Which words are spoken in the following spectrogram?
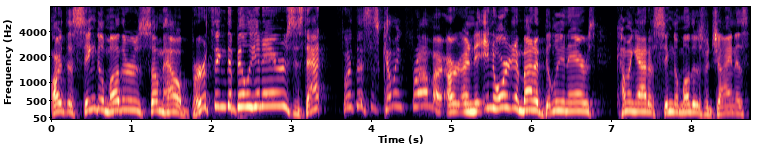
Are the single mothers somehow birthing the billionaires? Is that where this is coming from? Are, are an inordinate amount of billionaires coming out of single mothers' vaginas?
